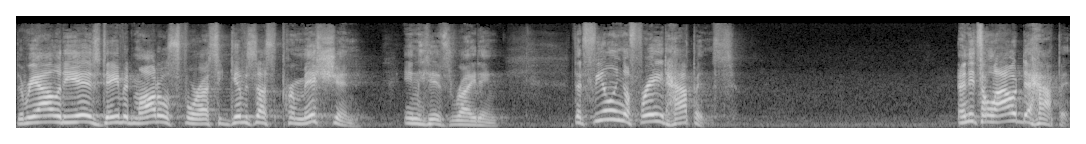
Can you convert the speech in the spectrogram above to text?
The reality is, David models for us, he gives us permission in his writing that feeling afraid happens. And it's allowed to happen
